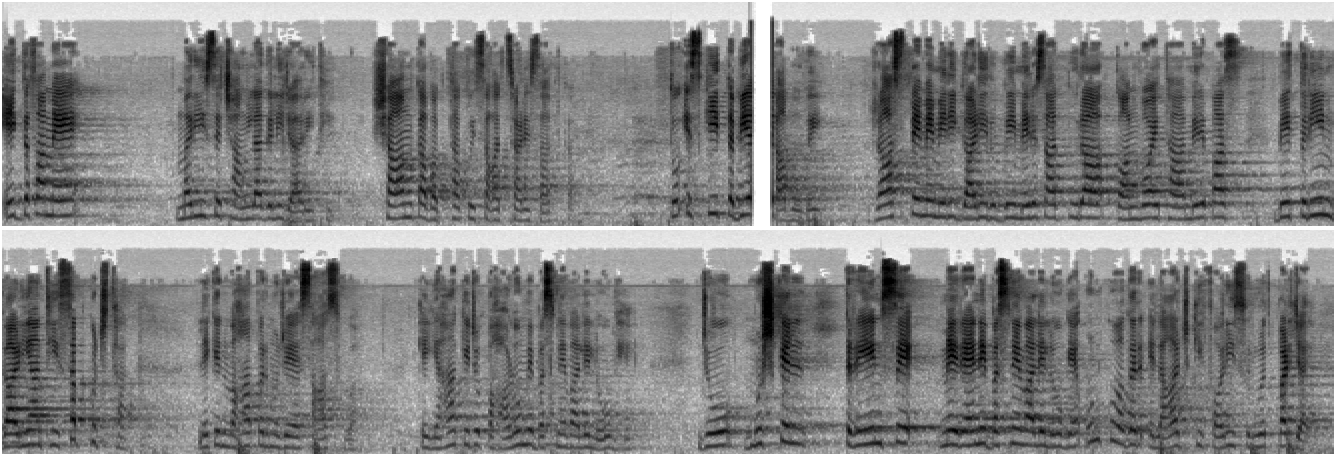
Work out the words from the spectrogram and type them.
एक दफ़ा मैं मरी से छांगला गली जा रही थी। शाम का वक्त था, कोई सात, साढ़े सात का। तो इसकी तबीयत खराब हो गई। रास्ते में मेरी गाड़ी रुक गई। मेरे साथ पूरा कॉन्वॉय था। मेरे पास बेहतरीन गाड़ियाँ थी। सब कुछ था। लेकिन वहाँ पर मुझे एहसास हुआ कि यहाँ के जो पहाड़ों में बसने वाले लोग हैं, जो मुश्किल ट्रेन से में रहने, बसने वाले लोग हैं, उनको अगर इलाज की फौरी ज़रूरत पड़ जाए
